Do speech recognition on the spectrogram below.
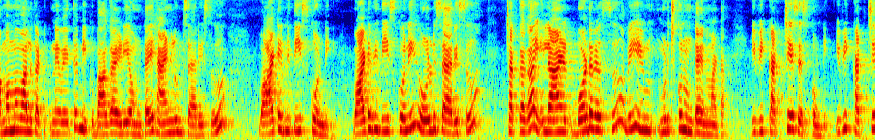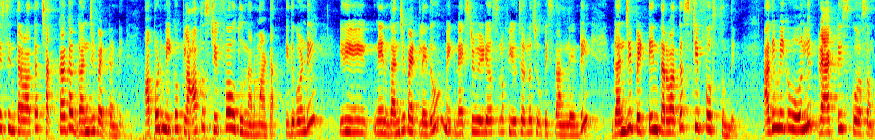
అమ్మమ్మ వాళ్ళు కట్టుకునేవి అయితే మీకు బాగా ఐడియా ఉంటాయి. Handloom saris. వాటిని తీసుకోండి. వాటిని తీసుకొని ఓల్డ్ శారీస్ చక్కగా ఇలా బోర్డర్స్ అవి ముడుచుకొని ఉంటాయన్నమాట. ఇవి కట్ చేసేసుకోండి. ఇవి కట్ చేసిన తర్వాత చక్కగా గంజి పెట్టండి. అప్పుడు మీకు క్లాత్ స్టిఫ్ అవుతుందన్నమాట. ఇదిగోండి ఇది నేను గంజి పెట్టలేదు మీకు నెక్స్ట్ వీడియోస్లో ఫ్యూచర్లో చూపిస్తానులేండి. గంజి పెట్టిన తర్వాత స్టిఫ్ వస్తుంది. అది మీకు ఓన్లీ ప్రాక్టీస్ కోసం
